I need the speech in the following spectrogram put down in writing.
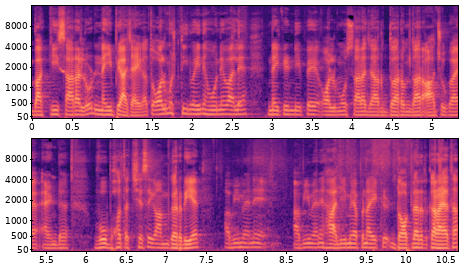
बाकी सारा लोड नई पे आ जाएगा। तो ऑलमोस्ट तीन महीने होने वाले हैं, नई किडनी पे ऑलमोस्ट सारा जार दारोमदार आ चुका है एंड वो बहुत अच्छे से काम कर रही है। अभी मैंने अभी मैंने हाल ही में अपना एक डॉपलर कराया था।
